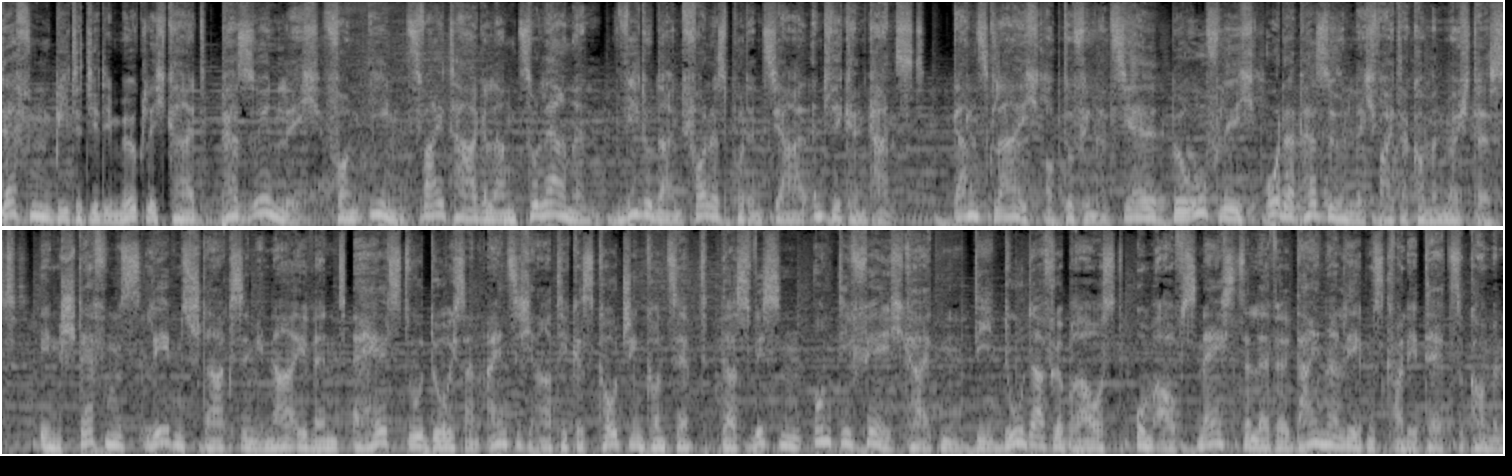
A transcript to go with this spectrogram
Steffen bietet dir die Möglichkeit, persönlich von ihm zwei Tage lang zu lernen, wie du dein volles Potenzial entwickeln kannst. Ganz gleich, ob du finanziell, beruflich oder persönlich weiterkommen möchtest. In Steffens Lebensstark Seminarevent erhältst du durch sein einzigartiges Coaching-Konzept das Wissen und die Fähigkeiten, die du dafür brauchst, um aufs nächste Level deiner Lebensqualität zu kommen.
